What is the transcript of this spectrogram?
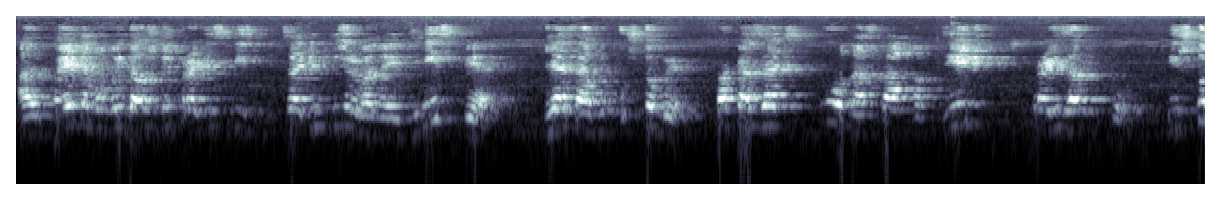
А поэтому мы должны провести специализированные действия для того, чтобы показать, что на самом деле произошло. И что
